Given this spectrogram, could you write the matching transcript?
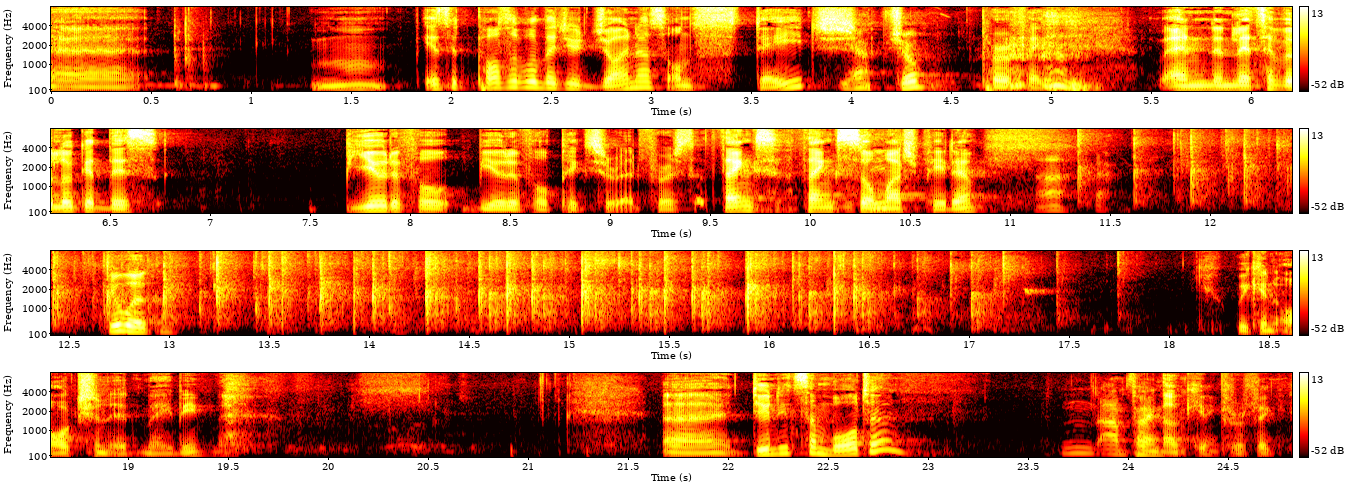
uh, is it possible that you join us on stage? Yeah, sure. Perfect. And then let's have a look at this beautiful, beautiful picture at first. Thanks, thanks so much, Peter. You're welcome. We can auction it maybe. Uh, do you need some water? Mm, I'm fine. Okay, perfect.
